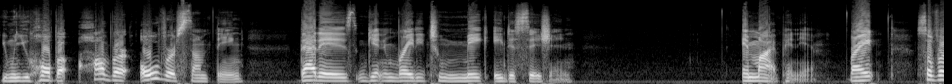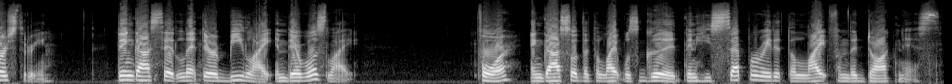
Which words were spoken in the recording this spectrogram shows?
When you hover, hover over something, that is getting ready to make a decision in my opinion, right? So, verse 3 Then God said, Let there be light, and there was light. 4 And God saw that the light was good. Then he separated the light from the darkness.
